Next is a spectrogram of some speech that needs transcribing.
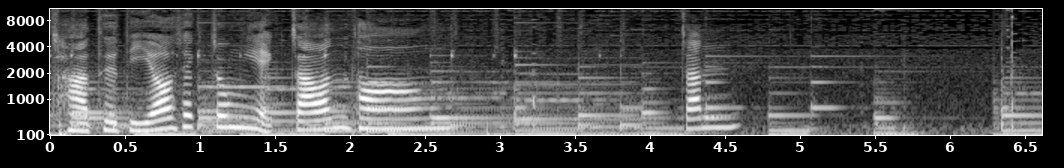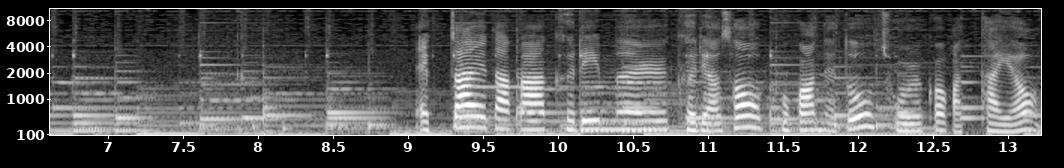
자, 드디어 색종이 액자 완성! 짠! 액자에다가 그림을 그려서 보관해도 좋을 것 같아요.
